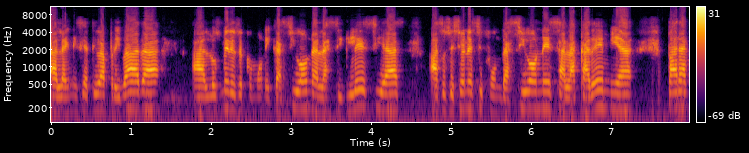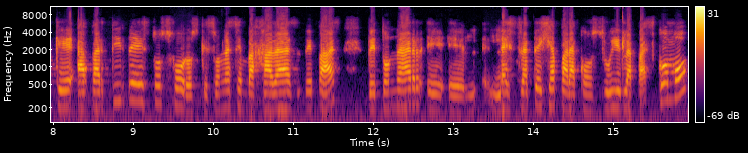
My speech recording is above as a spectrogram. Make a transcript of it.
a la iniciativa privada, a los medios de comunicación, a las iglesias, asociaciones y fundaciones, a la academia, para que a partir de estos foros, que son las embajadas de paz, detonar eh, la estrategia para construir la paz. ¿Cómo?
